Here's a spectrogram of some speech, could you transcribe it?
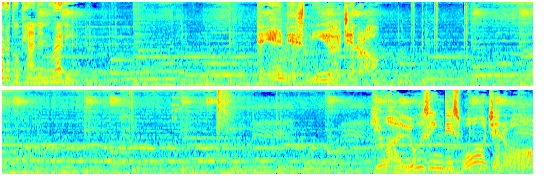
Particle cannon ready. The end is near, General. You are losing this war, General.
